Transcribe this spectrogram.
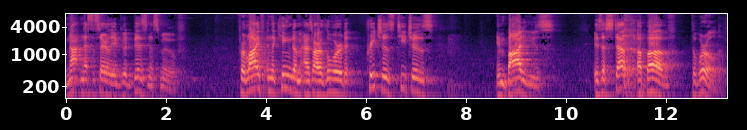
not necessarily a good business move. For life in the kingdom, as our Lord preaches, teaches, embodies, is a step above the world.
